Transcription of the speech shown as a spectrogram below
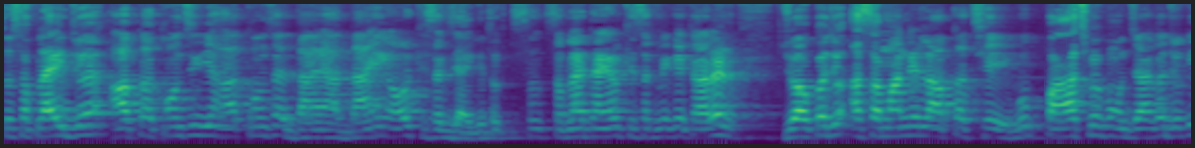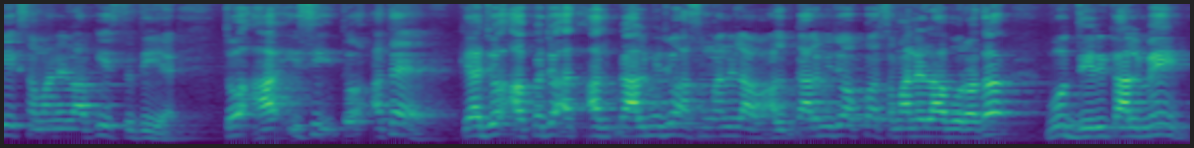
तो सप्लाई जो है आपका कौन सी ये हाथ कौन सा है? दाएँ हाथ दाएँ और खिसक जाएगी। तो सप्लाई दाएँ और खिसकने के कारण जो आपका जो असामान्य लाभ था छः वो पाँच पे पहुँच जाएगा जो कि एक सामान्य लाभ की स्थिति है। तो आ, इसी तो अतः क्या जो आपका जो अल्पकाल में जो असामान्य लाभ अल्पकाल में जो आपका असामान्य लाभ हो रहा था वो दीर्घकाल में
